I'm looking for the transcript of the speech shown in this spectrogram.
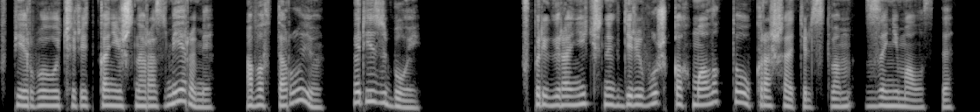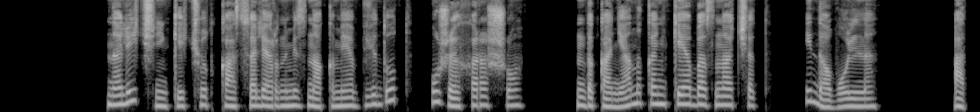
В первую очередь, конечно, размерами, а во вторую — резьбой. В приграничных деревушках мало кто украшательством занимался. Наличники чутка солярными знаками обведут — уже хорошо. До коня на коньке обозначат и довольно. А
